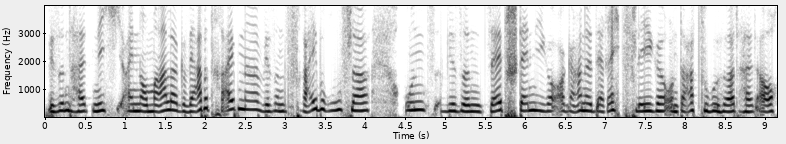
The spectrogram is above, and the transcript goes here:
Wir sind halt nicht ein normaler Gewerbetreibender, wir sind Freiberufler und wir sind selbstständige Organe der Rechtspflege und dazu gehört halt auch,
